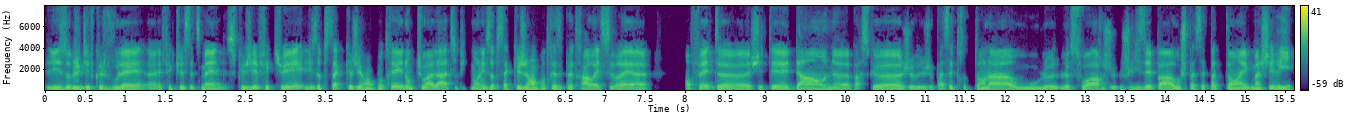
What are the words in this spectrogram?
les objectifs que je voulais euh, effectuer cette semaine, ce que j'ai effectué, les obstacles que j'ai rencontrés. Et donc, tu vois, là, typiquement, les obstacles que j'ai rencontrés, ça peut être ah ouais, c'est vrai. Euh, en fait, euh, j'étais down parce que je, je, passais trop de temps là, ou le, le soir, je, je lisais pas, ou je passais pas de temps avec ma chérie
